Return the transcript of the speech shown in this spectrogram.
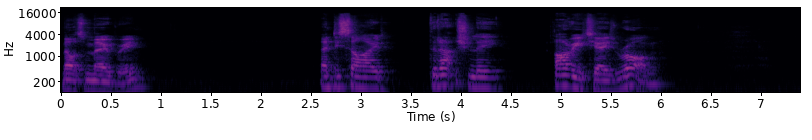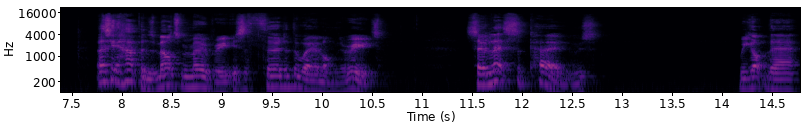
Melton Mowbray and decide that actually our ETA is wrong. As it happens, Melton Mowbray is a third of the way along the route. So let's suppose we got there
